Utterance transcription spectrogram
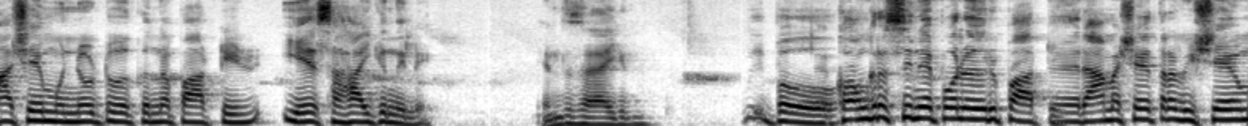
ആശയം മുന്നോട്ട് വെക്കുന്ന പാർട്ടിയെ സഹായിക്കുന്നില്ലേ? എന്ത് സഹായിക്കുന്നു? ഇപ്പോ കോൺഗ്രസിനെ പോലെ ഒരു പാർട്ടി രാമക്ഷേത്ര വിഷയം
